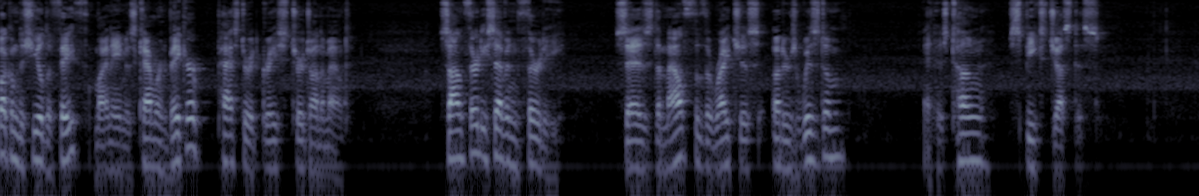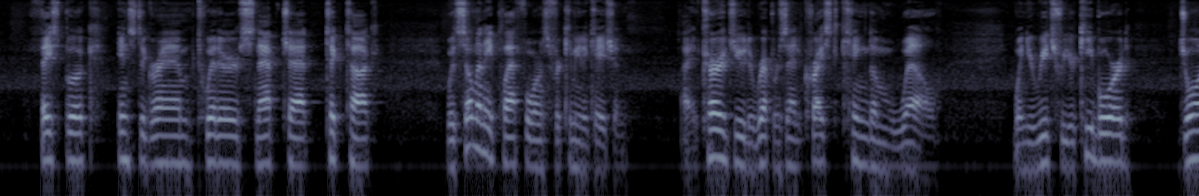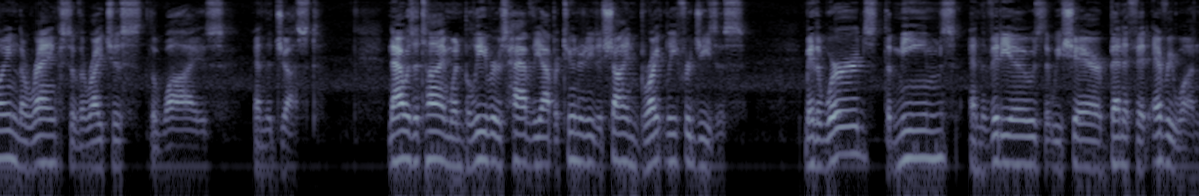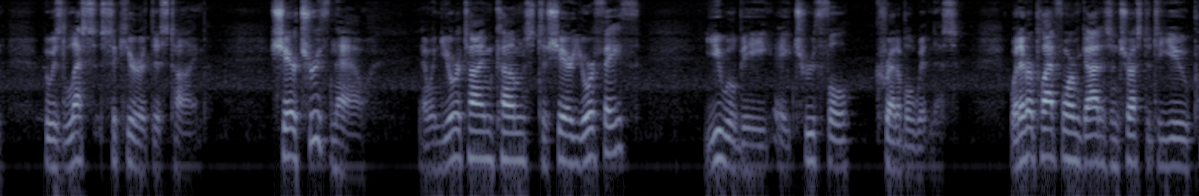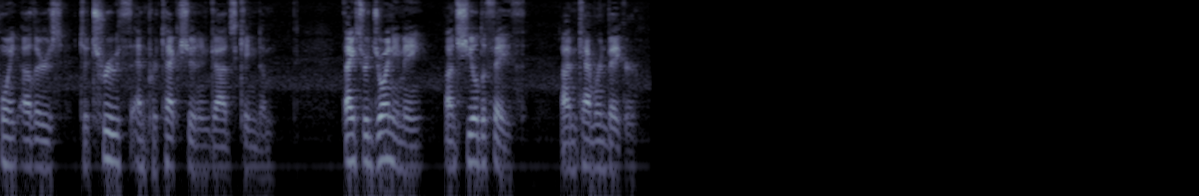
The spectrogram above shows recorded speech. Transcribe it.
Welcome to Shield of Faith. My name is Cameron Baker, pastor at Grace Church on the Mount. Psalm 37:30 says, "The mouth of the righteous utters wisdom, and his tongue speaks justice." Facebook, Instagram, Twitter, Snapchat, TikTok, with so many platforms for communication, I encourage you to represent Christ's kingdom well. When you reach for your keyboard, Join the ranks of the righteous, the wise, and the just. Now is a time when believers have the opportunity to shine brightly for Jesus. May the words, the memes, and the videos that we share benefit everyone who is less secure at this time. Share truth now, and when your time comes to share your faith, you will be a truthful, credible witness. Whatever platform God has entrusted to you, point others to truth and protection in God's kingdom. Thanks for joining me on Shield of Faith. I'm Cameron Baker.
